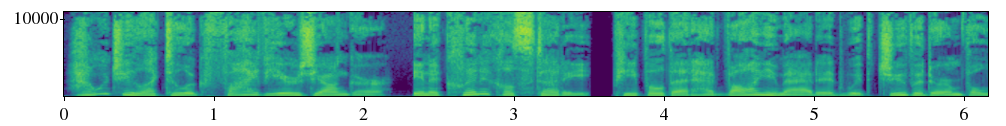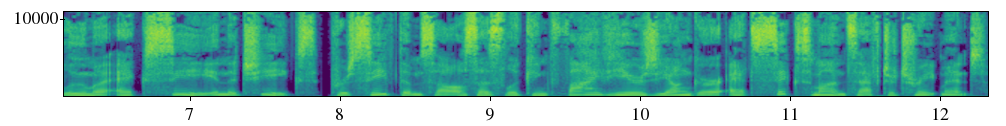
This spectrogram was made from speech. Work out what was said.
How would you like to look 5 years younger? In a clinical study people that had volume added with juvederm voluma xc in the cheeks perceived themselves as looking 5 years younger at 6 months after treatment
